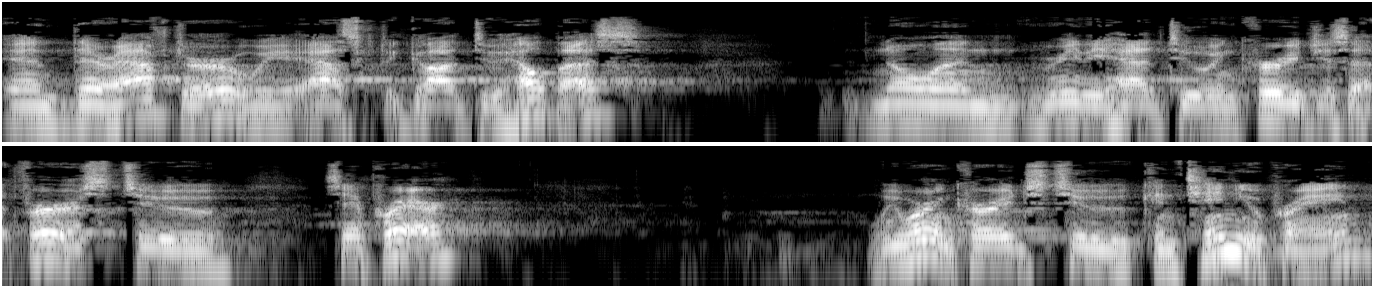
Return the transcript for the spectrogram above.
And thereafter, we asked God to help us no one really had to encourage us at first to say a prayer. We were encouraged to continue praying.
